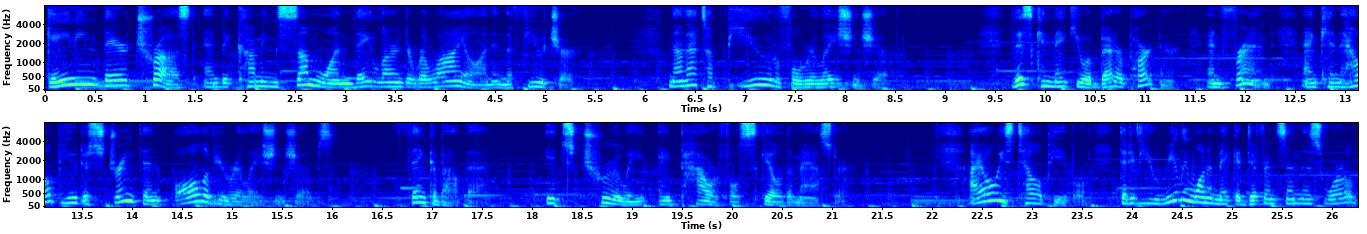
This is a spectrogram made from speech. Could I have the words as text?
gaining their trust and becoming someone they learn to rely on in the future. Now, that's a beautiful relationship. This can make you a better partner and friend and can help you to strengthen all of your relationships. Think about that. It's truly a powerful skill to master. I always tell people that if you really want to make a difference in this world,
